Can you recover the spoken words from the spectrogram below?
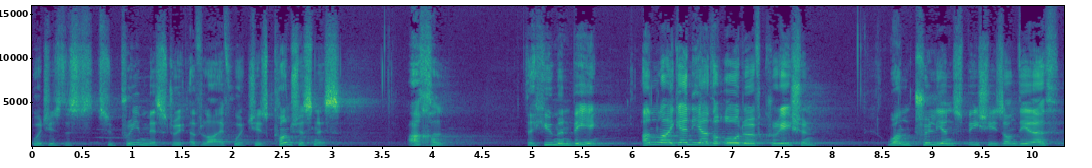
which is the supreme mystery of life, which is consciousness, aql, the human being. Unlike any other order of creation, one trillion species on the earth,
